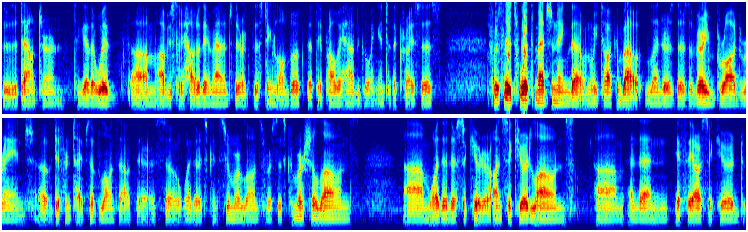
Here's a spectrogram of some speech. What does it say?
through the downturn together with um, obviously how do they manage their existing loan book that they probably had going into the crisis. Firstly, it's worth mentioning that when we talk about lenders, there's a very broad range of different types of loans out there. So, whether it's consumer loans versus commercial loans, um, whether they're secured or unsecured loans, um, and then if they are secured,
